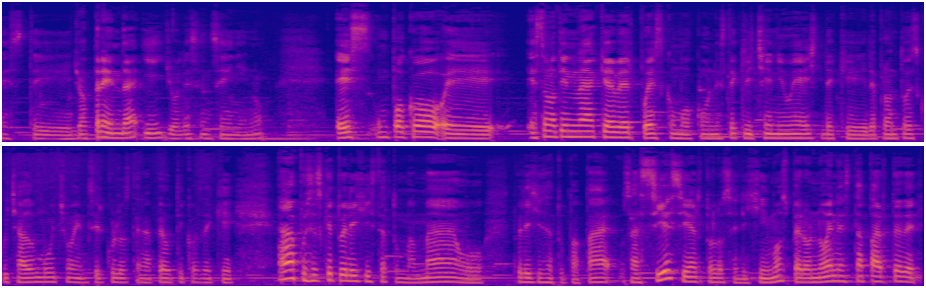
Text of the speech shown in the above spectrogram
este, yo aprenda y yo les enseñe, ¿no? Es un poco... Eh, esto no tiene nada que ver pues como con este cliché New Age de que de pronto he escuchado mucho en círculos terapéuticos de que, ah, pues es que tú elegiste a tu mamá o tú elegiste a tu papá. O sea, sí es cierto, los elegimos, pero no en esta parte de,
